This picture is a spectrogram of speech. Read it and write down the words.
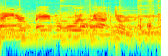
Painter Bear Memorial Golf Tournament.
